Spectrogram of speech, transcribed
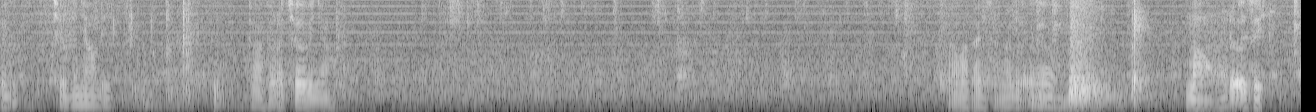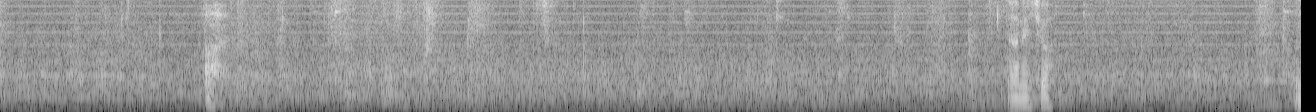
Đấy, chơi với nhau đi. Cho chúng nó chơi với nhau. Vào đây xem nó đỡ màu nó đỡ gì à. ra đây chưa ừ.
